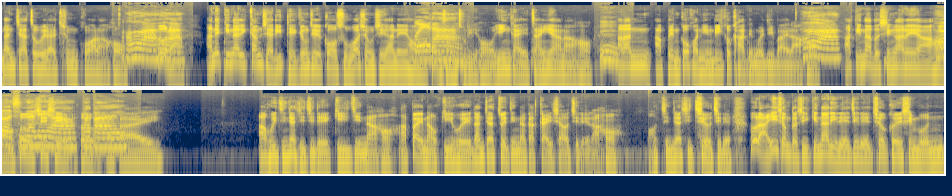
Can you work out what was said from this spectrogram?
咱才做伙来唱歌啦，吼。好啦。安尼今仔日感谢你提供即个故事，我相信安尼吼放送出去吼，应该会知影啦吼。嗯。啊，咱后边哥欢迎你搁敲电话入来啦吼。啊。啊，今仔就先安尼啊吼。好，谢谢，好，拜拜。阿辉真正是一个奇人啊吼，啊，拜若有机会，咱才做阵来甲介绍一个啦吼。哦，真正是笑一个。好啦，以上就是今仔日的这个笑亏新闻。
